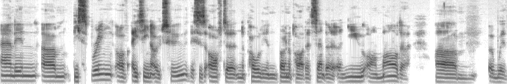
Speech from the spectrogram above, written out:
and in um, the spring of 1802, this is after Napoleon Bonaparte had sent a, a new armada um, with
